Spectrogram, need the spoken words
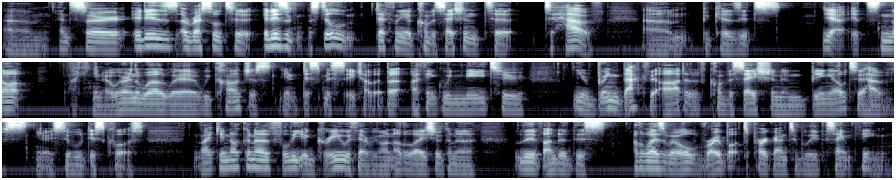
Um, and so it is a wrestle to, it is still definitely a conversation to, to have um, because it's, yeah, it's not like you know we're in the world where we can't just you know dismiss each other, but I think we need to you know bring back the art of conversation and being able to have you know civil discourse. Like you're not gonna fully agree with everyone, otherwise you're gonna live under this. Otherwise, we're all robots programmed to believe the same thing.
